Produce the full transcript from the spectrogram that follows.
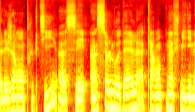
légèrement plus petit. Euh, c'est un seul modèle à 49 mm.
